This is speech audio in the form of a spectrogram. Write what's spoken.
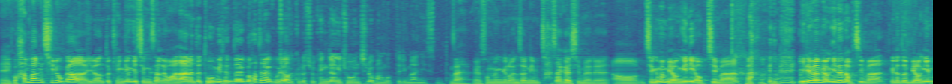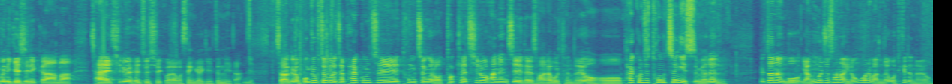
네, 이거 한방 치료가 이런 또 갱년기 증상을 완화하는 데 도움이 된다고 하더라고요. 아, 그렇죠. 굉장히 좋은 치료 방법들이 많이 있습니다. 네, 손명균 원장님 찾아가시면은 어, 지금은 명인이 없지만 이름에 명인은 없지만 그래도 명인분이 계시니까 아마 잘 치료해 주실 거라고 생각이 듭니다. 예. 자, 그럼 본격적으로 이제 팔꿈치 통증을 어떻게 치료하는지에 대해서 알아볼 텐데요. 어, 팔꿈치 통증이 있으면은 일단은 뭐 약물 주사나 이런 거를 맞나요? 어떻게 되나요?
